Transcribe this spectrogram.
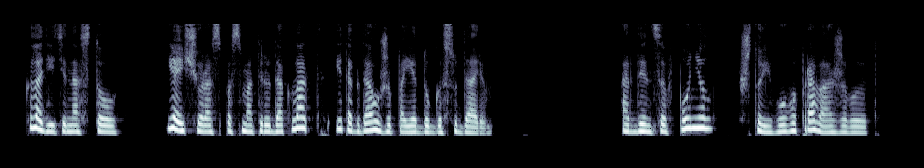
«Кладите на стол. Я еще раз посмотрю доклад, и тогда уже поеду к государю». Ордынцев понял, что его выпроваживают.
